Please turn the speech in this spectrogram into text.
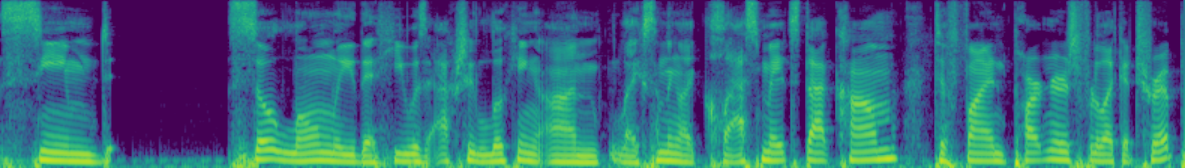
seemed so lonely that he was actually looking on like something like classmates.com to find partners for like a trip.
